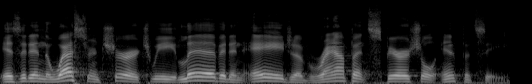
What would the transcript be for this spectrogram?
is that in the Western church, we live in an age of rampant spiritual infancy.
